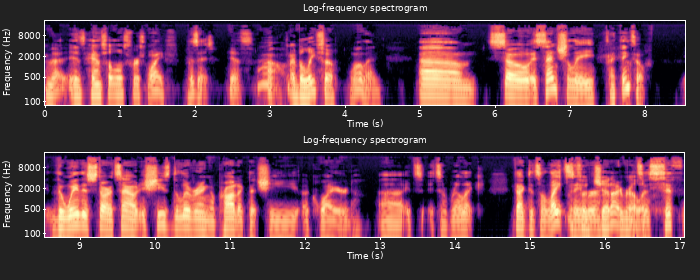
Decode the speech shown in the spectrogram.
that is Han Solo's first wife. Is it? Yes, Oh, I believe so. well then. Um, so essentially, I think so. the way this starts out is she's delivering a product that she acquired. Uh, it's it's a relic. In fact, it's a lightsaber. It's a Jedi relic. It's a Sith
